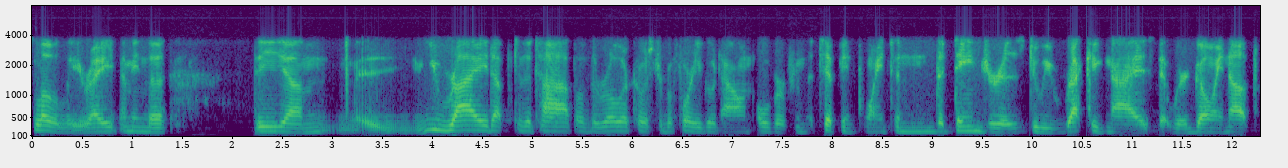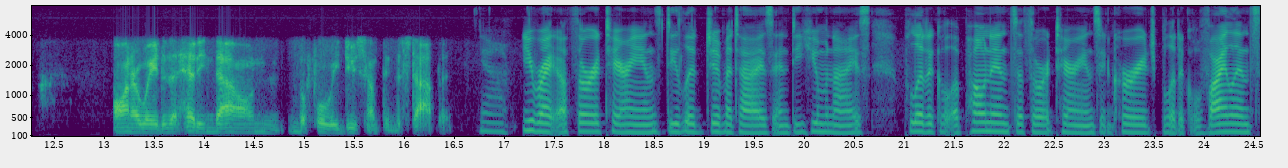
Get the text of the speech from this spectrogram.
slowly, right? I mean, the the um, you ride up to the top of the roller coaster before you go down over from the tipping point, and the danger is: do we recognize that we're going up on our way to the heading down before we do something to stop it. Yeah, you're right. Authoritarians delegitimize and dehumanize political opponents. Authoritarians encourage political violence.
